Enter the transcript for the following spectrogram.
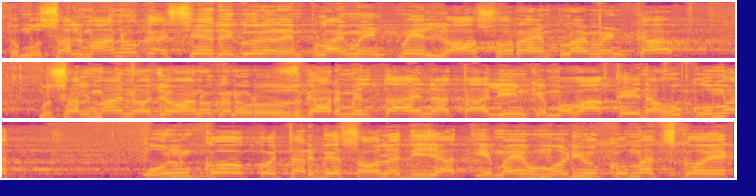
तो मुसलमानों का शेयर रेगुलर एम्प्लॉयमेंट में लॉस हो रहा है एम्प्लॉयमेंट का मुसलमान नौजवानों का ना रोज़गार मिलता है ना तालीम के मौाक़े ना हुकूमत उनको कोई तरब सहूलत दी जाती है। मैं मोदी हुकूमत को एक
